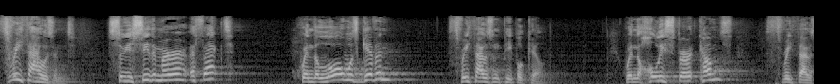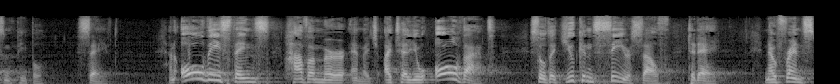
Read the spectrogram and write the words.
3,000. So you see the mirror effect? When the law was given, 3,000 people killed. When the Holy Spirit comes, 3,000 people saved. And all these things have a mirror image. I tell you all that so that you can see yourself today. Now, friends,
